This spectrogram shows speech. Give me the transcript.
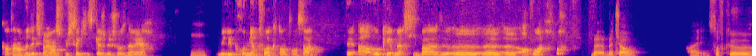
Quand tu as un peu d'expérience, tu sais qu'il se cache des choses derrière. Mmh. Mais les premières fois que tu entends ça, c'est ah ok merci bah de, euh, euh, euh, au revoir. Ben, ben ciao. Ouais, sauf que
